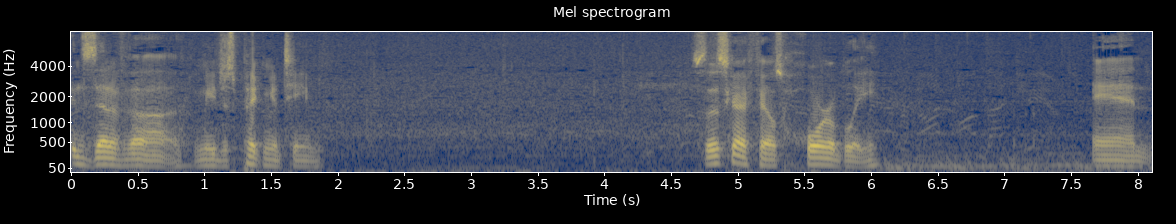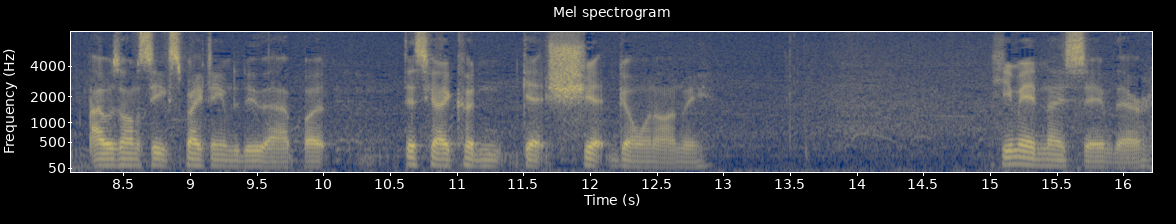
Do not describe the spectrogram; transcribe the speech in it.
Instead of uh, me just picking a team. So this guy fails horribly. And I was honestly expecting him to do that but this guy couldn't get shit going on me. He made a nice save there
